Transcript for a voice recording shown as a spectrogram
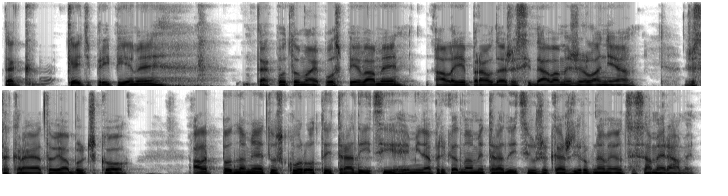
Tak keď pripijeme, tak potom aj pospievame, ale je pravda, že si dávame želania, že sa kraja to jablčko, ale podľa mňa je to skôr o tej tradícii. Hej, my napríklad máme tradíciu, že každý rok na Vianoce sa meráme.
